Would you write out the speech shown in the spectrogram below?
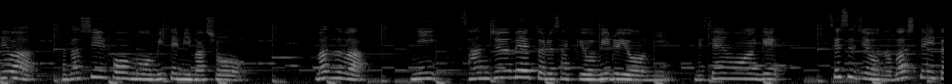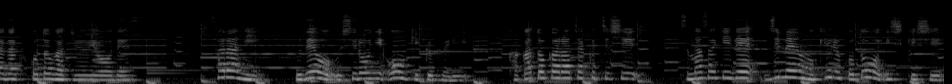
では正しいフォームを見てみましょう。まずは2 30メートル先を見るように目線を上げ背筋を伸ばしていただくことが重要です。さらに腕を後ろに大きく振りかかとから着地しつま先で地面を蹴ることを意識し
